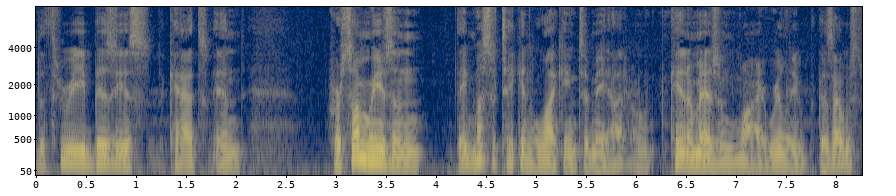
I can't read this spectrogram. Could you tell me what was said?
the three busiest cats. And for some reason, they must have taken a liking to me. I don't, can't imagine why, really, because I was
